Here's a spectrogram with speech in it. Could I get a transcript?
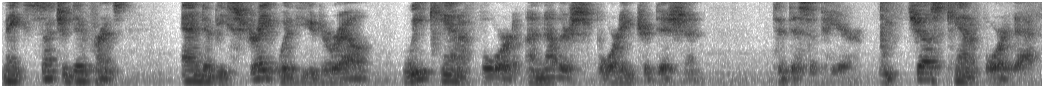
makes such a difference and to be straight with you Darrell, we can't afford another sporting tradition to disappear we just can't afford that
